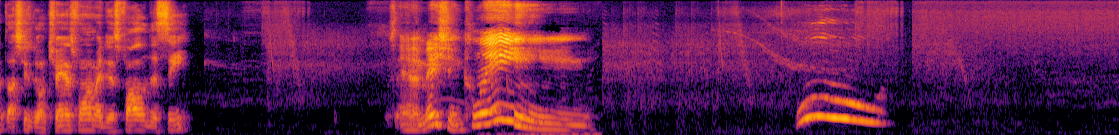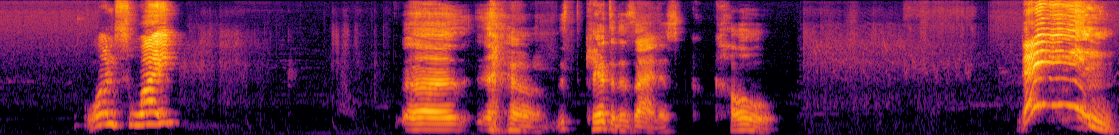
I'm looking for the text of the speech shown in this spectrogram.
I thought she was gonna transform and just fall in the sea. This animation clean. Woo! One swipe. Uh, this character design is cold. Dang!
